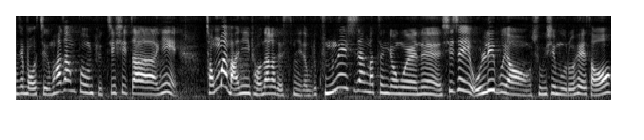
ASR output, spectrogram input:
이제 뭐 지금 화장품 뷰티 시장이 정말 많이 변화가 됐습니다. 우리 국내 시장 같은 경우에는 CJ 올리브영 중심으로 해서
